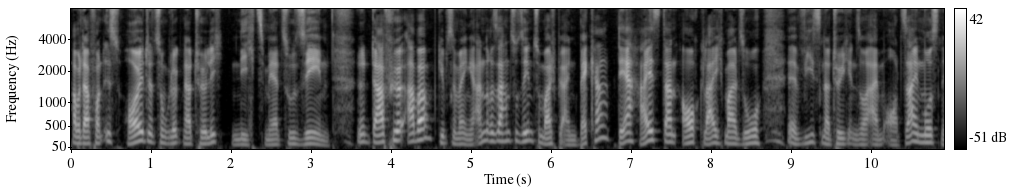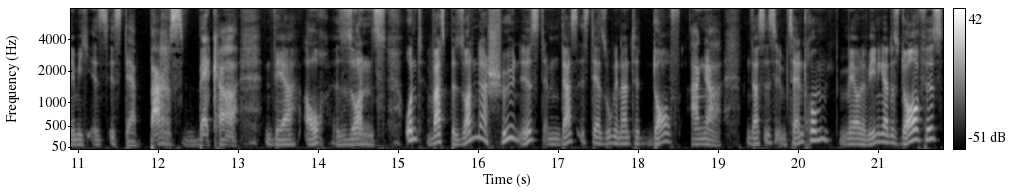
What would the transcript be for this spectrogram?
Aber davon ist heute zum Glück natürlich nichts mehr zu sehen. Dafür aber gibt es eine Menge andere Sachen zu sehen, zum Beispiel einen Bäcker, der heißt dann auch gleich mal so, äh, wie es natürlich in so einem Ort sein muss, nämlich es ist der Barsbäcker, wer auch sonst. Und was besonders schön ist, das ist der sogenannte Dorfanger. Das ist im Zentrum mehr oder weniger des Dorfes.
